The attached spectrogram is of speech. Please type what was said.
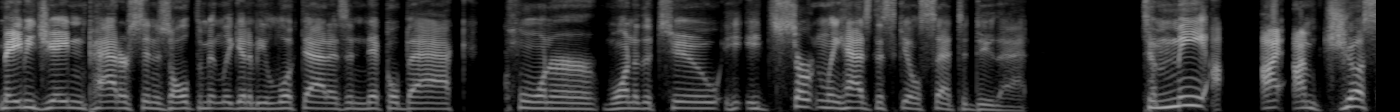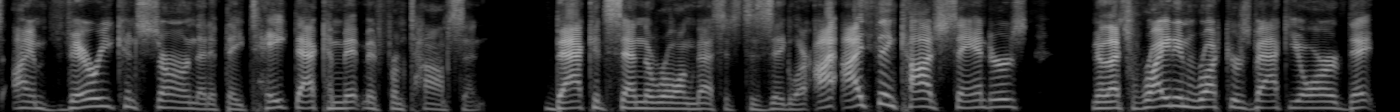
Maybe Jaden Patterson is ultimately going to be looked at as a nickelback corner, one of the two. He, he certainly has the skill set to do that. To me, I, I'm just, I am very concerned that if they take that commitment from Thompson, that could send the wrong message to Ziegler. I, I think Kaj Sanders, you know, that's right in Rutgers' backyard. They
